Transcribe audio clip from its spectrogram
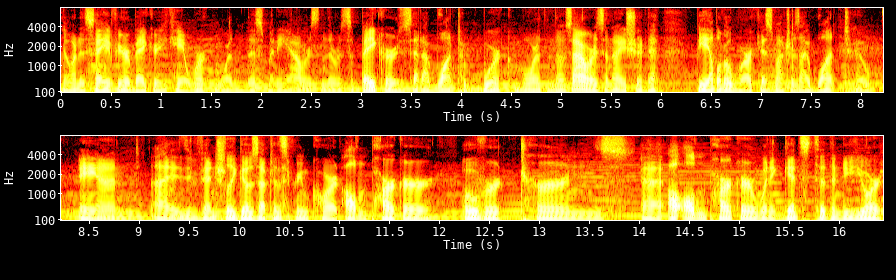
They wanted to say if you're a baker, you can't work more than this many hours. And there was a baker who said, I want to work more than those hours, and I should be able to work as much as I want to. And uh, it eventually goes up to the Supreme Court. Alton Parker overturns uh, Alton Parker when it gets to the New York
